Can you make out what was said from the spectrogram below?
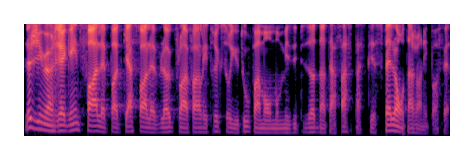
Là, j'ai eu un regain de faire le podcast, faire le vlog, faire, les trucs sur YouTube, faire mes épisodes dans ta face parce que ça fait longtemps que j'en ai pas fait.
